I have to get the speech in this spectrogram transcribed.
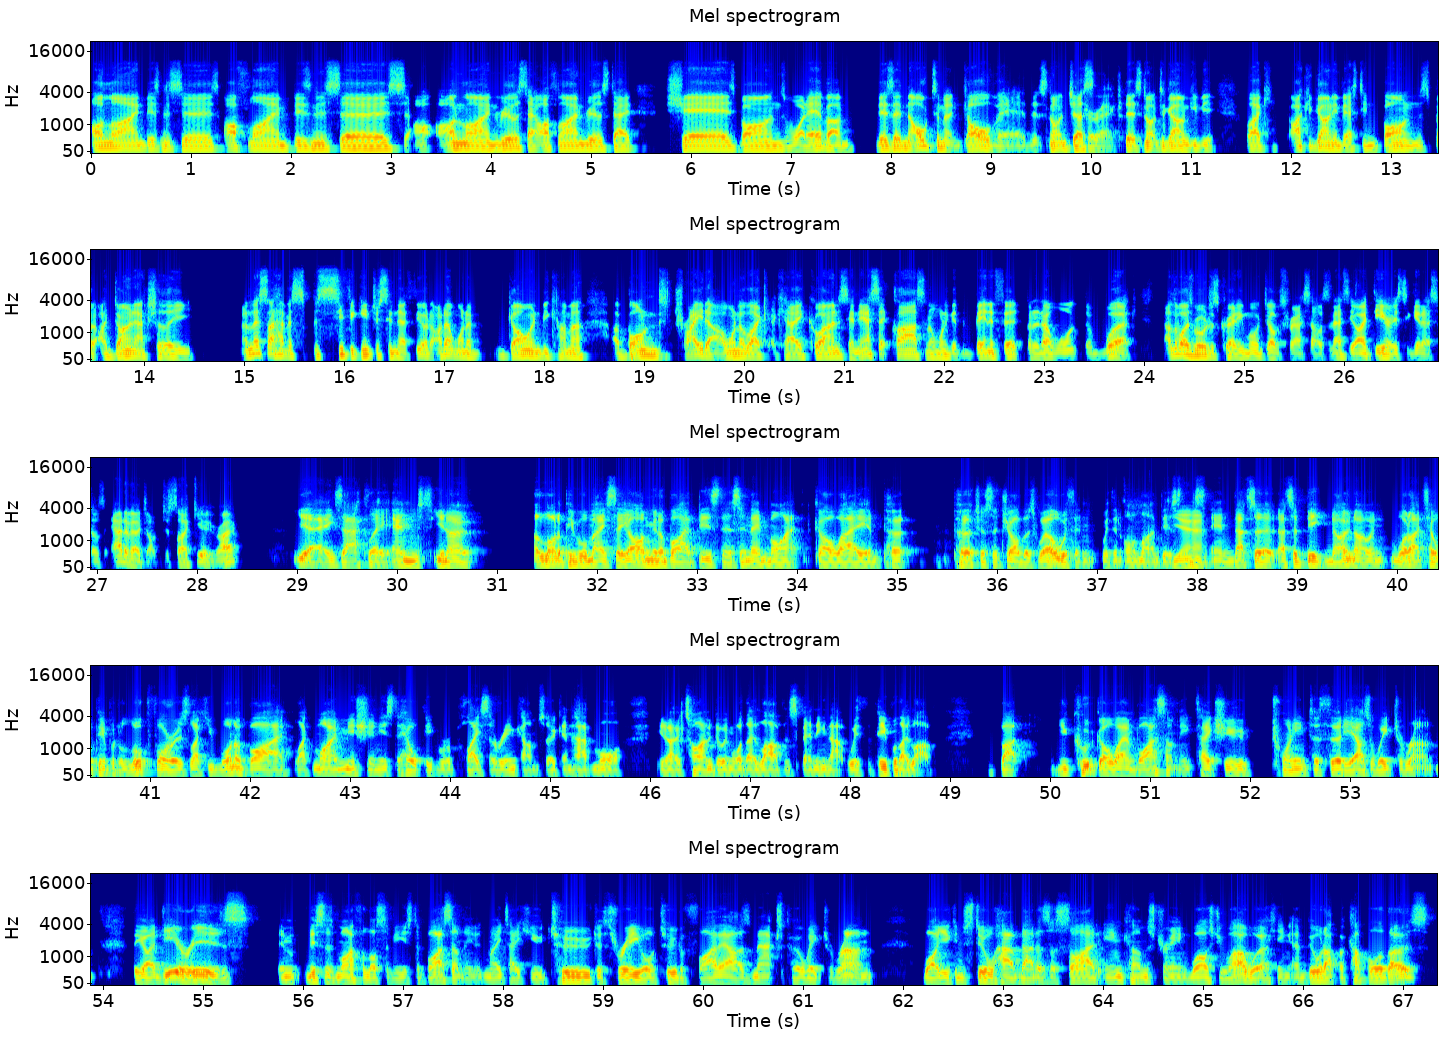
online businesses, offline businesses, o- online real estate, offline real estate, shares, bonds, whatever. There's an ultimate goal there that's not just correct. That's not to go and give you like I could go and invest in bonds, but I don't actually unless I have a specific interest in that field, I don't want to go and become a, a bond trader. I want to like, okay, cool, I understand the asset class and I want to get the benefit, but I don't want the work. Otherwise, we're all just creating more jobs for ourselves. And that's the idea is to get ourselves out of our job, just like you, right? Yeah, exactly. And, you know, a lot of people may say, oh, I'm going to buy a business and they might go away and per- purchase a job as well with an, with an online business. Yeah. And that's a, that's a big no-no. And what I tell people to look for is like, you want to buy, like my mission is to help people replace their income so they can have more, you know, time doing what they love and spending that with the people they love. But you could go away and buy something. It takes you 20 to 30 hours a week to run. The idea is, and this is my philosophy, is to buy something that may take you two to three or two to five hours max per week to run, while you can still have that as a side income stream whilst you are working and build up a couple of those,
